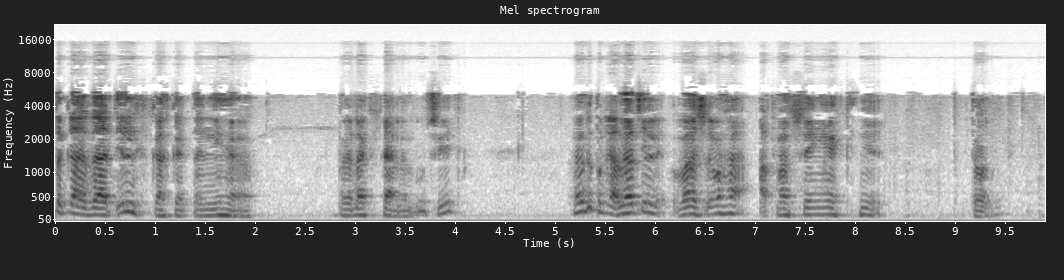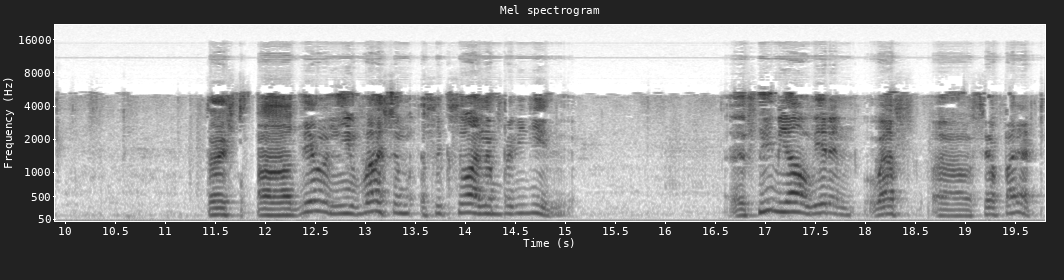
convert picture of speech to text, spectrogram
показатель, как это не парадоксально звучит, это показатель вашего отношения к ней тоже. То есть, э, дело не в вашем сексуальном поведении. Э, с ним, я уверен, у вас э, все в порядке.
